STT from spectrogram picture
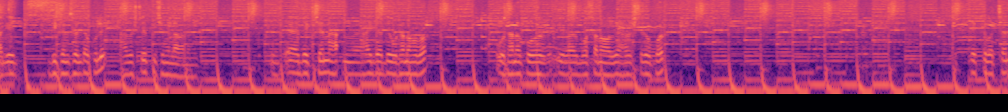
আগে ডিফেন্সেলটা খুলে হার্ভেস্টের পিছনে লাগানো হয়েছে। দেখছেন হাইড্রা দিয়ে ওঠানো হলো। ওঠানোর পর এবার বসানো হবে হার্ভেস্টের উপর দেখতে পাচ্ছেন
